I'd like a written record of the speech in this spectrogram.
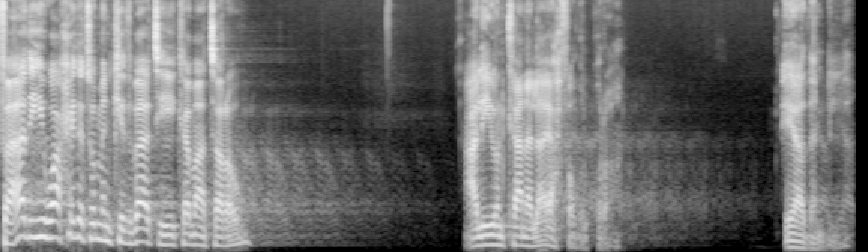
فهذه واحدة من كذباته كما ترون. علي كان لا يحفظ القرآن. عياذا بالله.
